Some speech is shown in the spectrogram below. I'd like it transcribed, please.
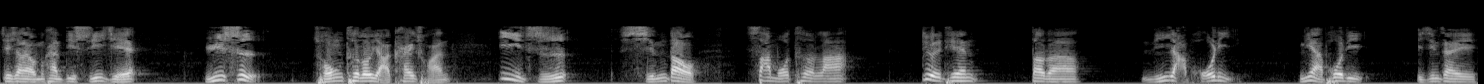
接下来我们看第十一节，于是从特罗亚开船，一直行到萨摩特拉，第二天到达尼亚坡利，尼亚坡利已经在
